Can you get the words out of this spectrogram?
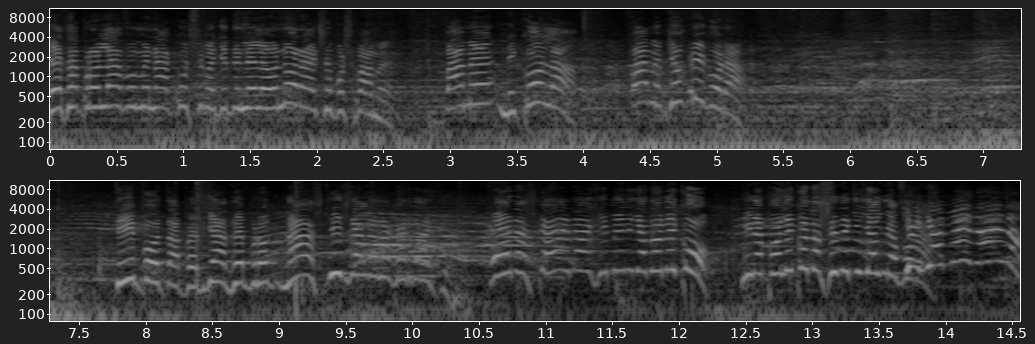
Δεν θα προλάβουμε να ακούσουμε και την Ελεονόρα έτσι όπως πάμε. Πάμε, Νικόλα. Πάμε πιο γρήγορα. Τίποτα, παιδιά, δεν προ... Να, σκίζει άλλο ένα καρτάκι. Ένας κα ένα έχει μείνει για τον Νίκο. Είναι πολύ κοντά στη νίκη για άλλη μια Και φορά. για μένα ένα!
